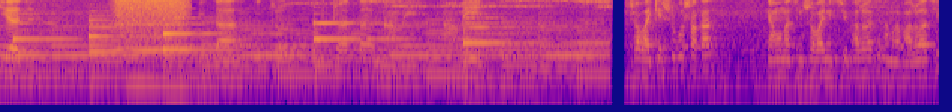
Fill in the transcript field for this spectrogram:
কি আছে সবাইকে শুভ সকাল। কেমন আছেন সবাই? নিশ্চয়ই ভালো আছেন, আমরা ভালো আছি।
